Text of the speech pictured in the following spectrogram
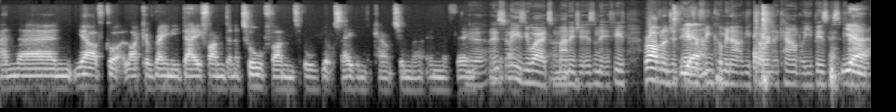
and then yeah, I've got like a rainy day fund and a tool fund, all little savings accounts in the in the thing. Yeah, and it's an bank. easy way to um, manage it, isn't it? If you rather than just yeah. everything coming out of your current account or your business account, yeah,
